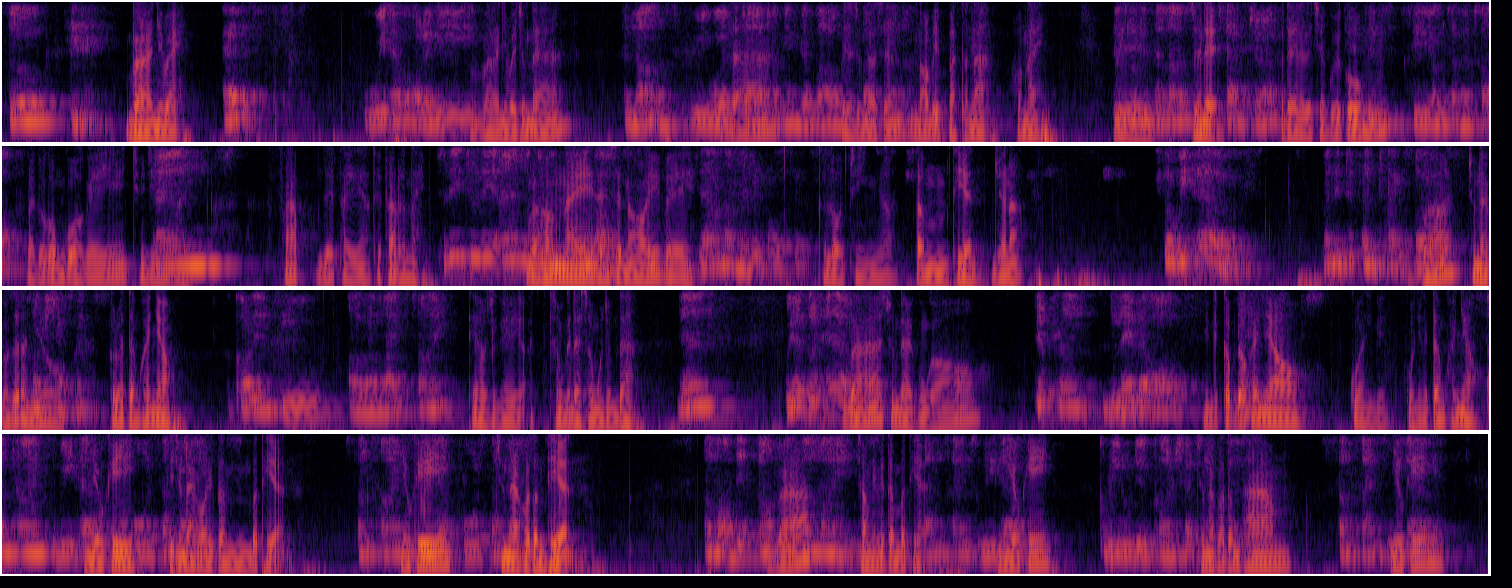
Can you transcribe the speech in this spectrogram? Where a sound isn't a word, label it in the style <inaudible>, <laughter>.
So, Và như vậy, as we have already và như vậy chúng ta announced, we will đã start talking about bây giờ chúng ta sẽ nói về Patana hôm nay. This will về be the last duyên hệ. chapter Và đây là cái chương cuối cùng, bài cuối cùng của cái chương trình And Pháp dạy thầy thuyết Pháp lần này. Và hôm nay thầy sẽ nói về cái lộ trình ờ, tâm thiền jhana. Và chúng ta có rất là nhiều các loại tâm khác nhau according to our lifetime. theo những cái trong cái đời sống của chúng ta. Then we also have Và chúng ta cũng có different level of những cái cấp độ khác nhau của những cái của những cái tâm khác nhau. Sometimes we have Nhiều khi thì chúng ta có mind. tâm bất thiện, nhiều khi chúng ta có tâm thiện Và trong những cái tâm bất thiện sometimes we thì nhiều have khi chúng ta có tâm tham, nhiều we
